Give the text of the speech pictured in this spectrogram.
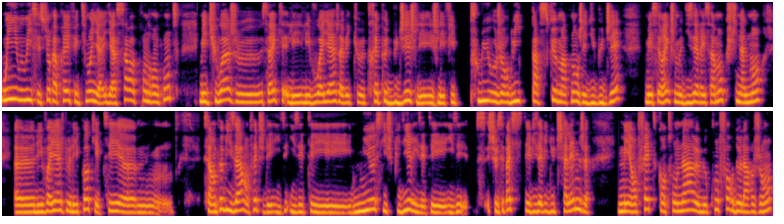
Oui, oui, oui, c'est sûr. Après, effectivement, il y a, y a, ça à prendre en compte. Mais tu vois, je, c'est vrai que les, voyages avec euh, très peu de budget, je les, je les fais plus aujourd'hui parce que maintenant j'ai du budget. Mais c'est vrai que je me disais récemment que finalement, euh, les voyages de l'époque étaient, euh, c'est un peu bizarre. En fait, ils, étaient mieux, si je puis dire. Ils étaient, ils, je sais pas si c'était vis-à-vis du challenge, mais en fait, quand on a le confort de l'argent,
